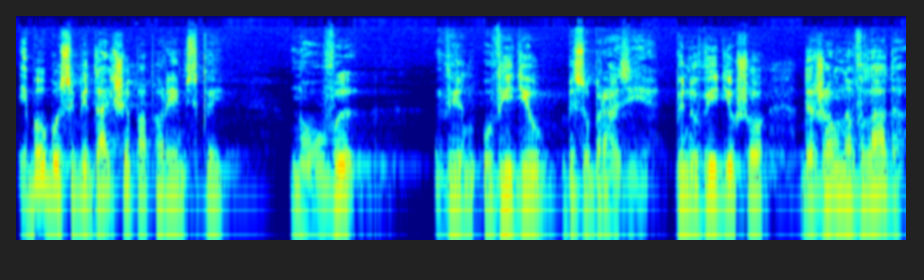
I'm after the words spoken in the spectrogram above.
і був би собі далі Папа Римський. Но, уви, він увидів безобразіє. Він увидів, що державна влада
